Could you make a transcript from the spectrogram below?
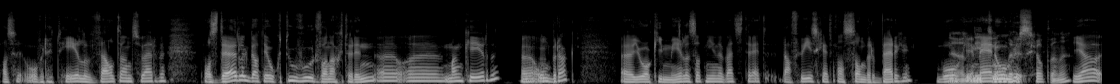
was over het hele veld aan het zwerven. Het was duidelijk dat hij ook toevoer van achterin eh, eh, mankeerde, eh, Mhm. ontbrak. Joachim Melen zat niet in de wedstrijd. De afwezigheid van Sander Bergen woog Ja, in mijn ogen hè? ja,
